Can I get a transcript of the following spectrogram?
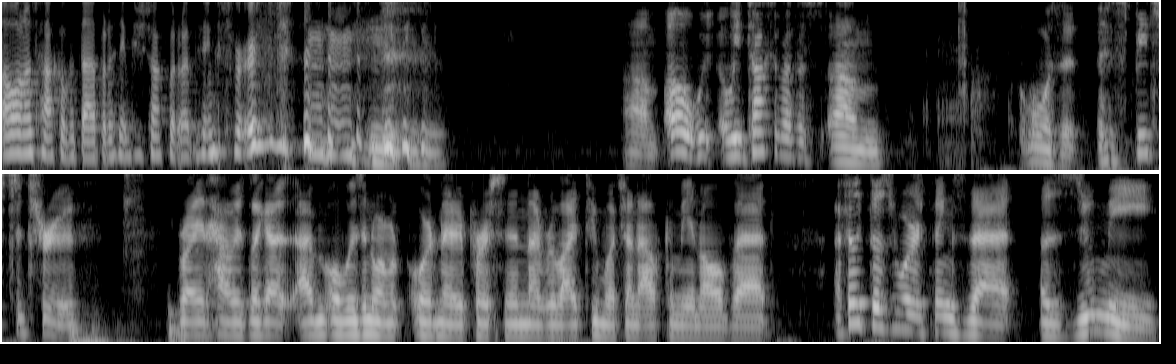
I want to talk about that, but I think we should talk about other things first. Um, oh, we, we talked about this. Um, what was it? His speech to truth, right? How he's like, I, I'm always an ordinary person. I've relied too much on alchemy and all that. I feel like those were things that Izumi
